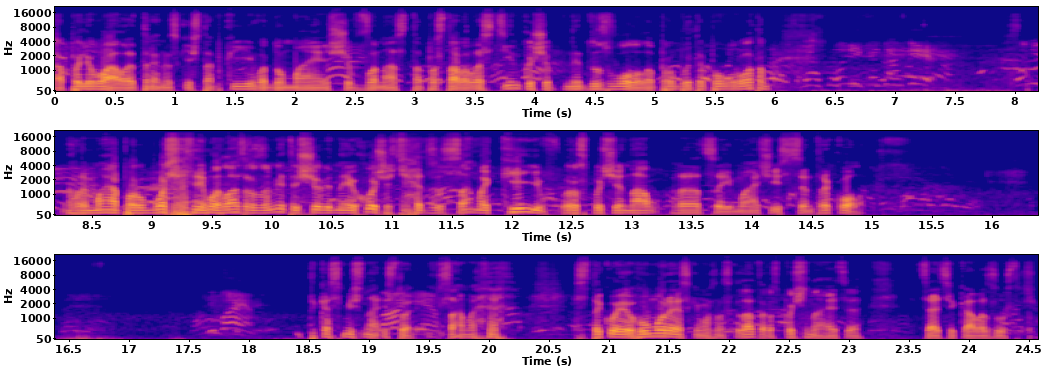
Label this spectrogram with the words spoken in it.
Апелювали тренерський штаб Києва до Майї, щоб вона поставила стінку, щоб не дозволила пробити поворотом. Але Майя по роботі не могла зрозуміти, що від неї хочуть, адже саме Київ розпочинав е, цей матч із центра кола. Така смішна історія. Саме з такої гуморески, можна сказати, розпочинається ця цікава зустріч.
